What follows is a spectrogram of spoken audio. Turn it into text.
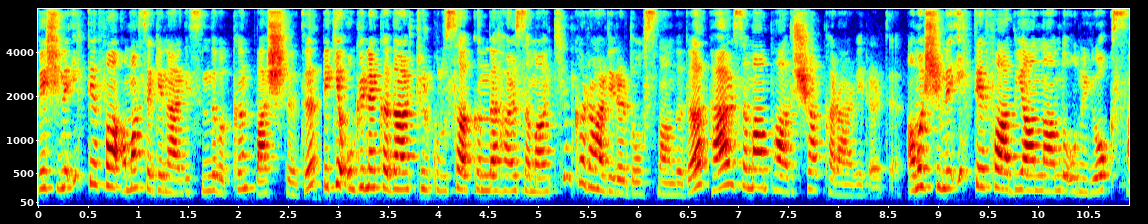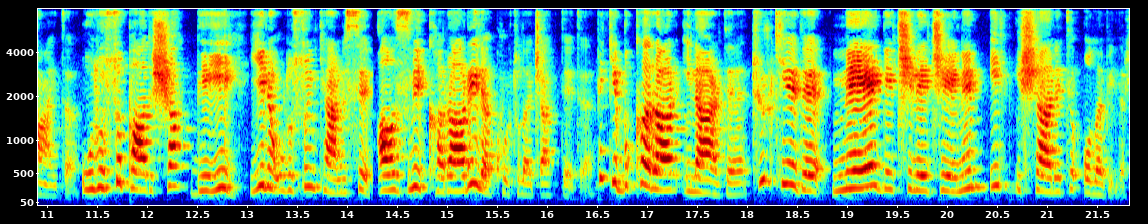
Ve şimdi ilk defa Amasya Genelgesi'nde bakın başladı. Peki o güne kadar Türk ulusu hakkında her zaman kim karar verirdi Osmanlı'da? Her zaman padişah karar verirdi. Ama şimdi ilk defa bir anlamda onu yok saydı. Ulusu padişah değil, yine ulusun kendisi azmi kararıyla kurtulacak dedi. Peki bu karar ileride Türkiye'de neye geçileceğinin ilk işareti olabilir.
